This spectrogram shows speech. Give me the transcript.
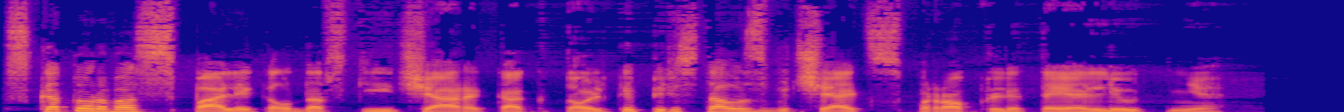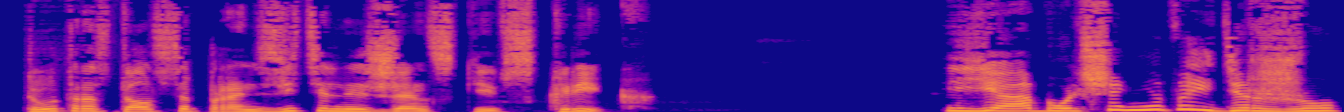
с которого спали колдовские чары, как только перестала звучать проклятая лютня. Тут раздался пронзительный женский вскрик. «Я больше не выдержу!»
